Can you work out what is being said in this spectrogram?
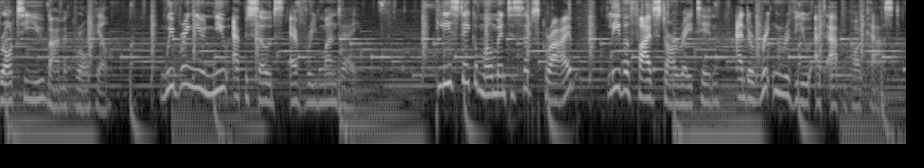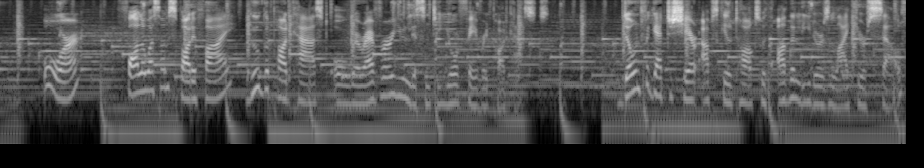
brought to you by McGraw Hill. We bring you new episodes every Monday please take a moment to subscribe, leave a five star rating, and a written review at Apple Podcast. Or follow us on Spotify, Google Podcast, or wherever you listen to your favorite podcasts. Don't forget to share Upskill Talks with other leaders like yourself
